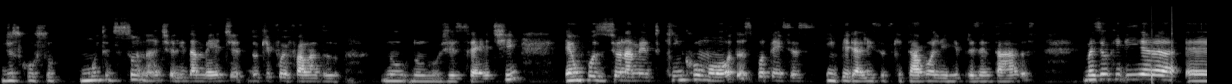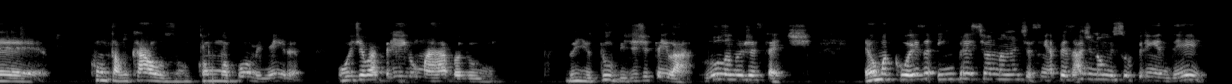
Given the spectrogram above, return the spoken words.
discurso muito dissonante ali da média do que foi falado no, no G7. É um posicionamento que incomoda as potências imperialistas que estavam ali representadas. Mas eu queria é, contar um caso, como uma boa mineira. Hoje eu abri uma aba do do YouTube, digitei lá, Lula no G7. É uma coisa impressionante, assim, apesar de não me surpreender,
